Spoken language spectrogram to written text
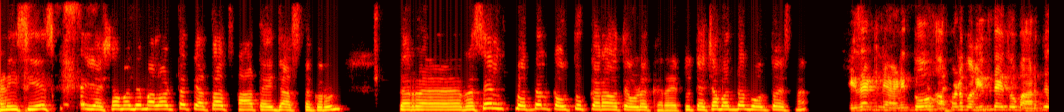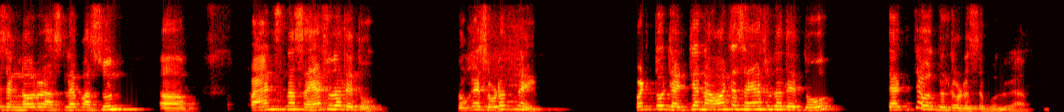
आणि सीएसकेच्या यशामध्ये मला वाटतं त्याचाच हात आहे जास्त करून. तर रसेल बद्दल कौतुक करावं तेवढं खरं आहे तू त्याच्याबद्दल बोलतोयस ना? एक्झॅक्टली आणि तो आपण बघितलंय तो भारतीय संघावर असल्यापासून फॅन्सना सह्या सुद्धा देतो. तो काय सोडत नाही. पण तो ज्यांच्या नावाच्या सह्या सुद्धा देतो त्यांच्याबद्दल थोडस बोलूया आपण.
